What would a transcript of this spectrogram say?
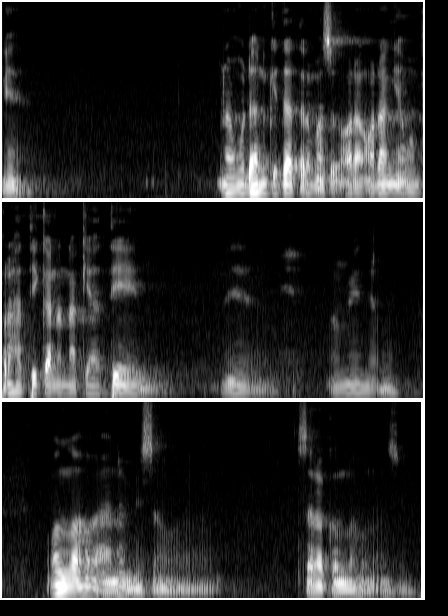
Ya. Mudah-mudahan kita termasuk orang-orang yang memperhatikan anak yatim. Ya. Amin ya Allah. Wallahu a'lam bishawab. Sadaqallahu alazim.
